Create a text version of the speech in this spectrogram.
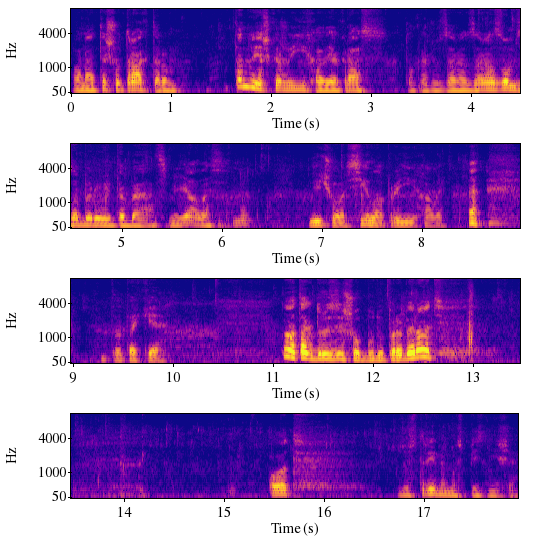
Вона, ти що трактором? Та ну я ж кажу, їхав якраз, то кажу, зараз заразом заберу і тебе. Сміялась. Ну, нічого, сіла, приїхали. То таке. Ну, а так, друзі, що, буду прибирати. От, зустрінемось пізніше.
